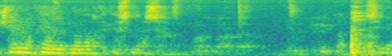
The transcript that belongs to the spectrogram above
İnşallah bozulmaz arkadaşlar. Şey.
